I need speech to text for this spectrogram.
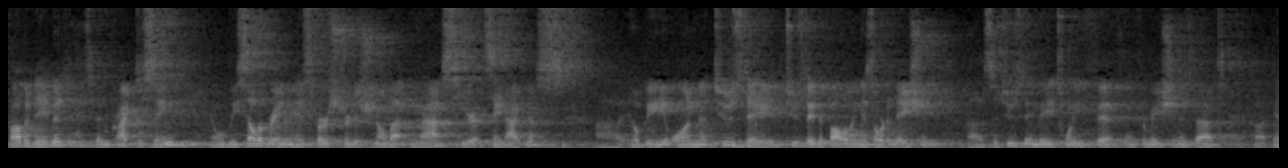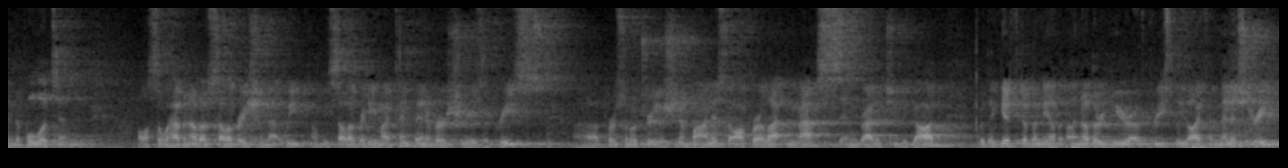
Father David has been practicing and will be celebrating his first traditional Latin Mass here at St. Agnes. Uh, it'll be on Tuesday, Tuesday the following his ordination. Uh, so Tuesday, May 25th. Information is that uh, in the bulletin. Also, we'll have another celebration that week. I'll be celebrating my 10th anniversary as a priest. Uh, personal tradition of mine is to offer a Latin Mass in gratitude to God for the gift of another year of priestly life and ministry.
